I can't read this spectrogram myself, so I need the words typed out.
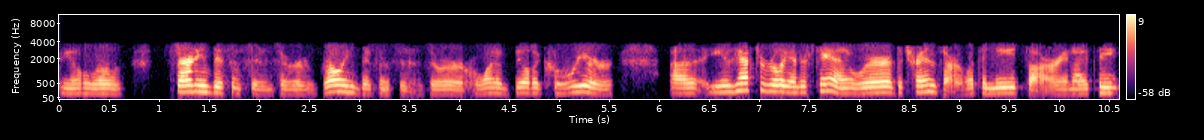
you know who are starting businesses or growing businesses or, want to build a career, uh, you have to really understand where the trends are, what the needs are, and I think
